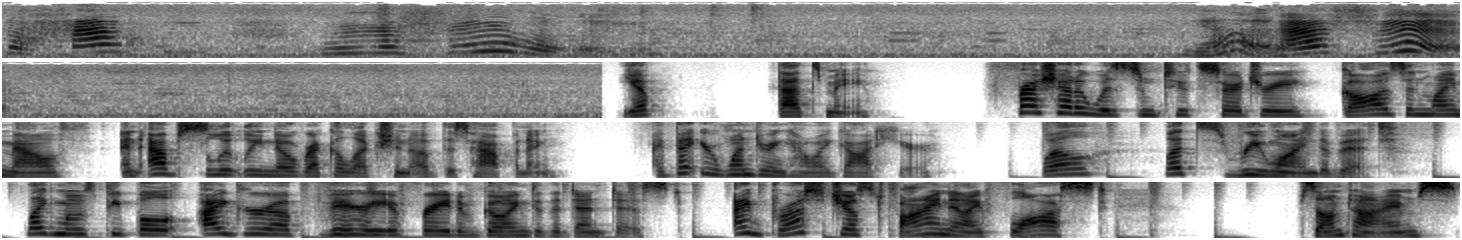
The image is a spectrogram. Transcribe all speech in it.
so happy with the family. Yeah. That's it. Yep, that's me. Fresh out of wisdom tooth surgery, gauze in my mouth, and absolutely no recollection of this happening. I bet you're wondering how I got here. Well, let's rewind a bit. Like most people, I grew up very afraid of going to the dentist. I brushed just fine and I flossed. Sometimes.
